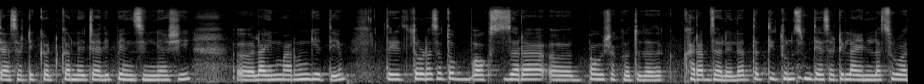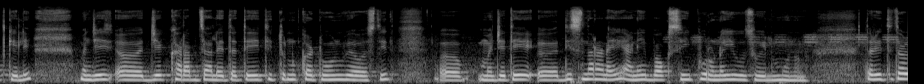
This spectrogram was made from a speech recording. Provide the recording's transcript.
त्यासाठी कट करण्याच्या आधी पेन्सिलने अशी लाईन मारून घेते. तर इथं थोडासा तो बॉक्स जरा पाहू शकत होता खराब झालेला. तर तिथूनच मी त्यासाठी लाईनला सुरुवात केली. म्हणजे जे खराब झालं तर ते तिथून कट होऊन व्यवस्थित म्हणजे ते दिसणार नाही आणि बॉक्सही पूर्ण यूज होईल म्हणून. तर इथे थो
